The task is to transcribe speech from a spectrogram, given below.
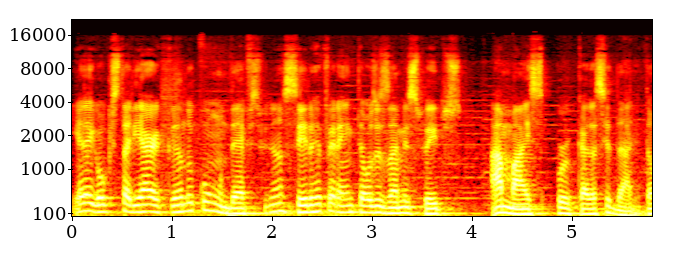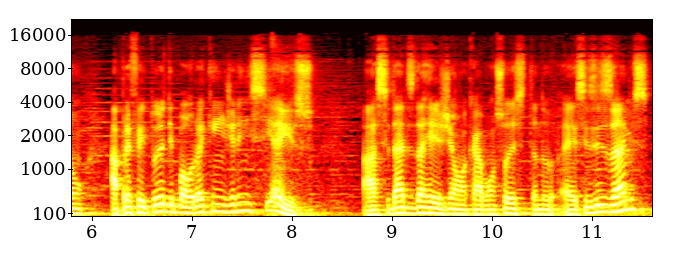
e alegou que estaria arcando com um déficit financeiro referente aos exames feitos a mais por cada cidade. Então, a prefeitura de Bauru é quem gerencia isso. As cidades da região acabam solicitando eh, esses exames,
